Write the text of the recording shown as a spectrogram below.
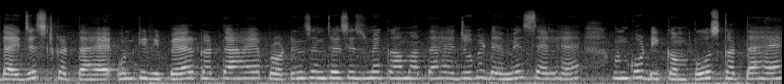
डाइजेस्ट करता है, उनकी रिपेयर करता है प्रोटीन सिंथेसिस में काम आता है, जो भी डैमेज सेल है, उनको डिकम्पोज करता है।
